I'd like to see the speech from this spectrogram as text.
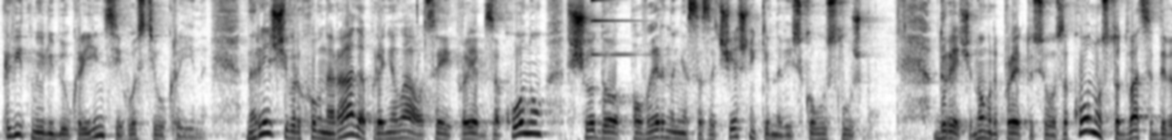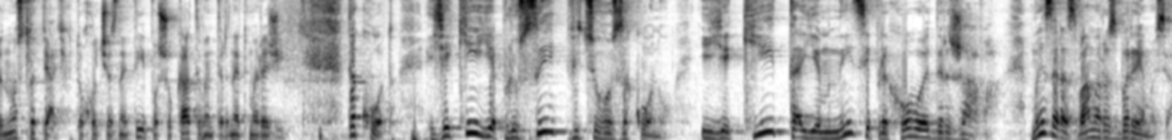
Привіт, мої любі українці і гості України. Нарешті Верховна Рада прийняла оцей проєкт закону щодо повернення СЗЧшників на військову службу. До речі, номер проєкту цього закону 12095, хто хоче знайти і пошукати в інтернет-мережі. Так от, які є плюси від цього закону і які таємниці приховує держава? Ми зараз з вами розберемося.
